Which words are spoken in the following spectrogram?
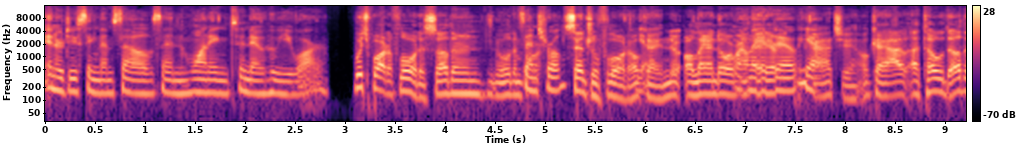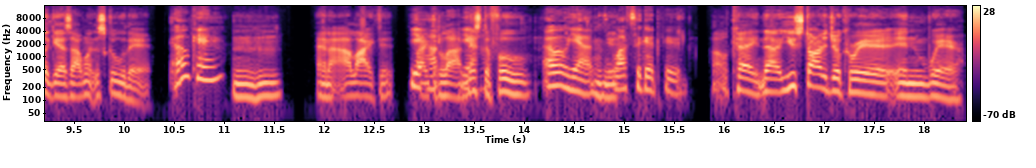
introducing themselves and wanting to know who you are. Which part of Florida? Southern, northern, central, part? central Florida. Okay. Orlando around Orlando, there. Yeah, gotcha. Okay, I, I, told the other guests I went to school there. Okay. Mm-hmm. And I, I liked it. Yeah, liked it a lot. Yeah. Missed the food. Oh yeah, yeah, lots of good food. Okay, now you started your career in where?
